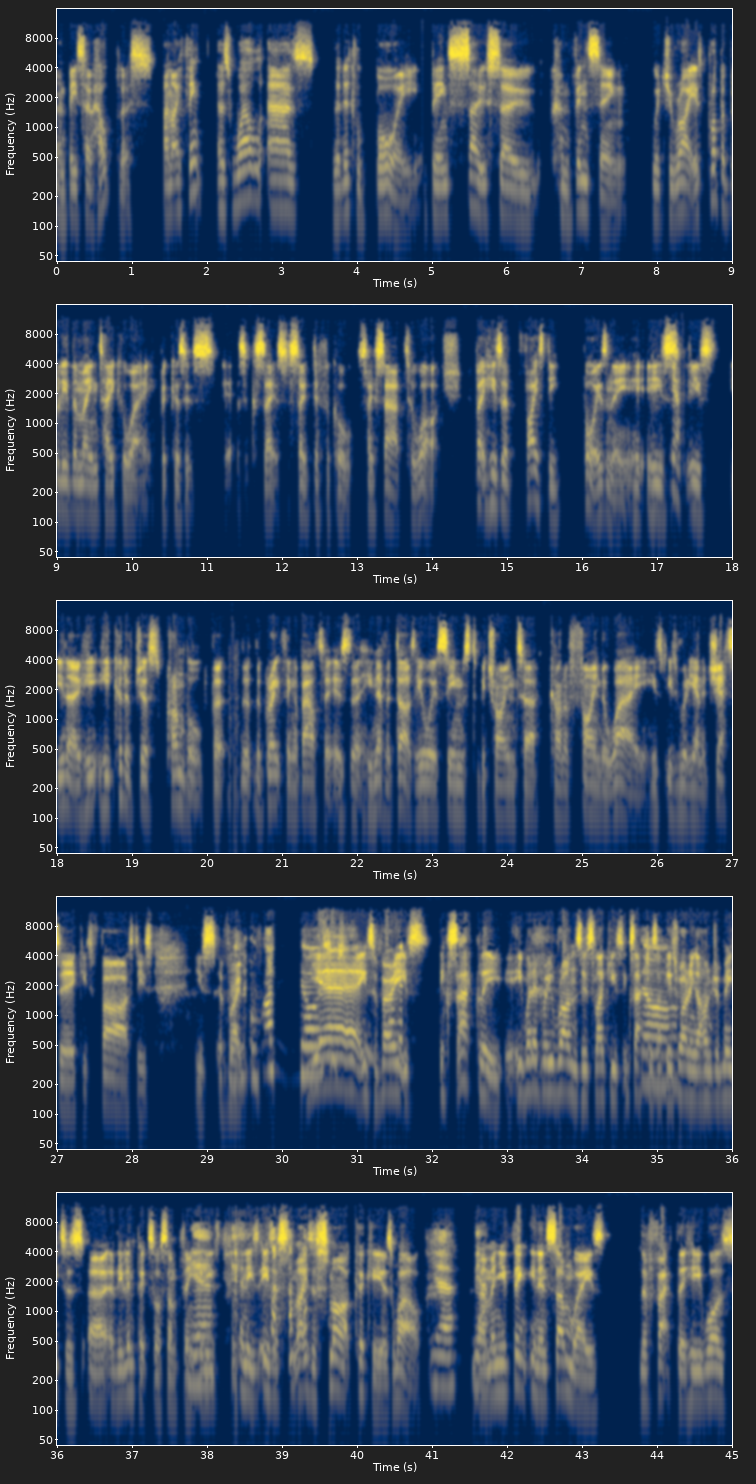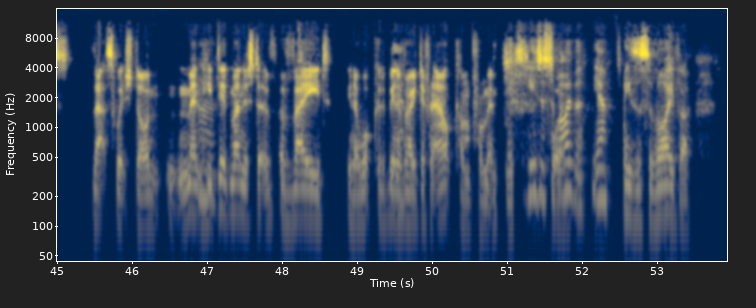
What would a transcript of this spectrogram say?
and be so helpless. And I think, as well as the little boy being so so convincing which you're right is probably the main takeaway because it's it's, it's so difficult, so sad to watch. But he's a feisty boy, isn't he? he he's yeah. he's you know he he could have just crumbled, but the the great thing about it is that he never does. He always seems to be trying to kind of find a way. He's he's really energetic. He's fast. He's he's a very yeah. He's a very he's Exactly. He, whenever he runs, it's like he's exactly oh. like he's oh. running hundred meters uh, at the Olympics or something. Yeah. And he's and he's, he's a he's a smart cookie as well. Yeah. Yeah. Um, and you think, you know, in some ways, the fact that he was that switched on meant mm. he did manage to evade, you know, what could have been yeah. a very different outcome from him. He's, he's a survivor. Yeah. He's a survivor.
